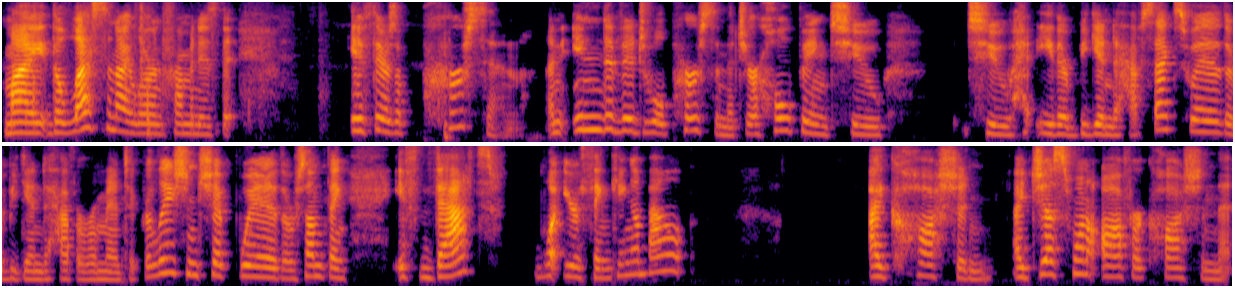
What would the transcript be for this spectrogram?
My the lesson I learned from it is that if there's a person, an individual person that you're hoping to to either begin to have sex with or begin to have a romantic relationship with or something, if that's what you're thinking about, I caution, I just want to offer caution that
